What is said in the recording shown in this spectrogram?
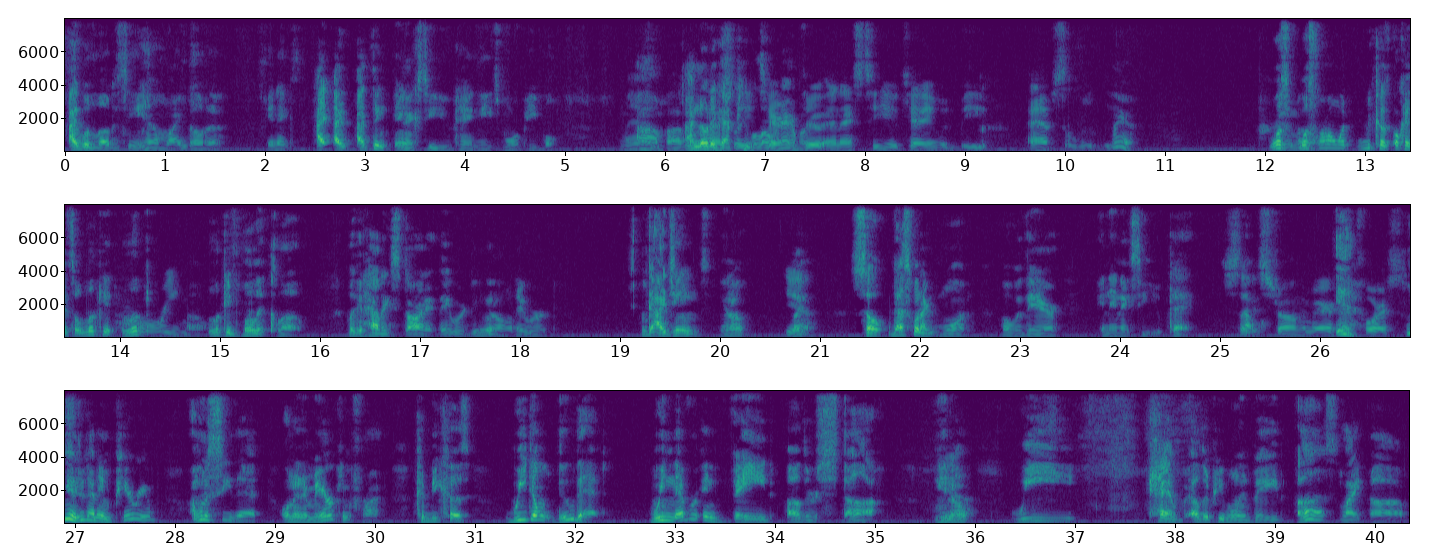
I would love to see him like go to NXT. I, I, I think NXT UK needs more people. Man, Um, Bobby I know they got people over there, but- through NXT UK would be absolutely Yeah. What's what's wrong with because okay, so look at look Primo. look at Bullet Club. Look at how they started. They were you know they were gaijins. You know, Yeah, like- so that's what I want over there in NXT UK. just like a strong American Yeah. force. Yeah, you got Imperium. I want to see that on an American front because we don't do that. We never invade other stuff. You know, we have other people invade us, like uh,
